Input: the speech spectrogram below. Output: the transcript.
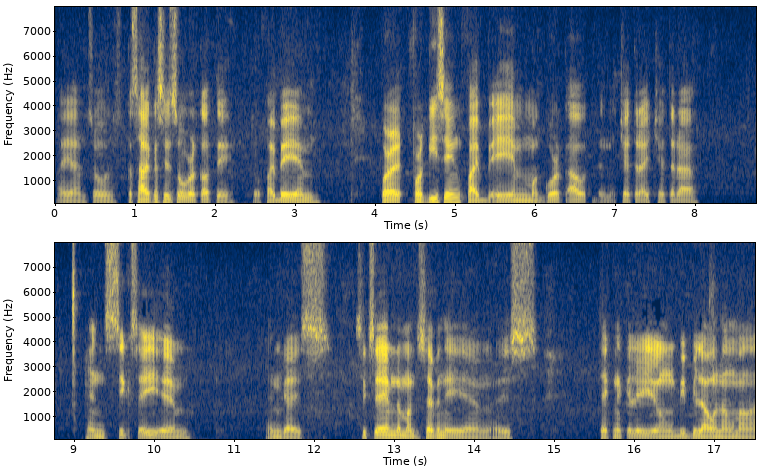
Ayan. So, kasali kasi sa workout, eh. So, 5 AM for for gising, 5 AM mag-workout, and et cetera, et cetera. And 6 AM, and guys, 6 AM naman to 7 AM is technically yung bibili ako ng mga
